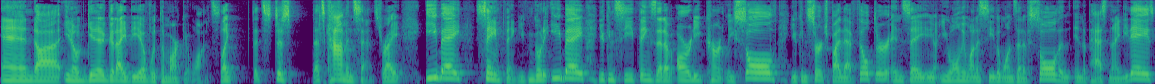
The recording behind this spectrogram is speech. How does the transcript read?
and uh, you know get a good idea of what the market wants. Like that's just that's common sense, right? eBay, same thing. You can go to eBay, you can see things that have already currently sold. You can search by that filter and say, you know, you only want to see the ones that have sold in, in the past 90 days.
